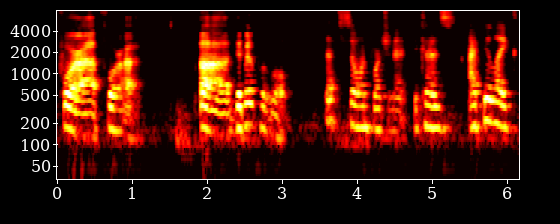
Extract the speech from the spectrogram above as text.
for a for a, a developer role. That's so unfortunate because I feel like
